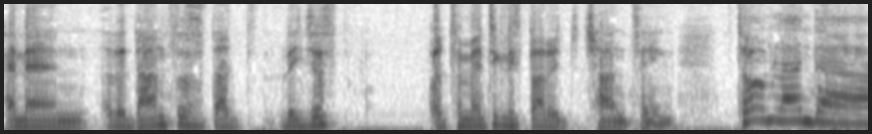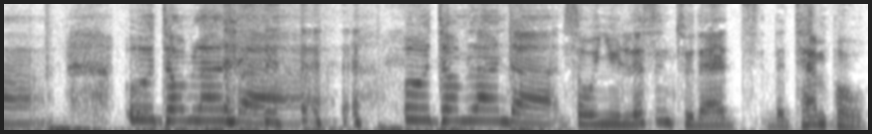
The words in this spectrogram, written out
and then the dancers that they just automatically started chanting. Tom Landa, ooh Tom Landa, ooh Tom Landa. So when you listen to that, the tempo,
